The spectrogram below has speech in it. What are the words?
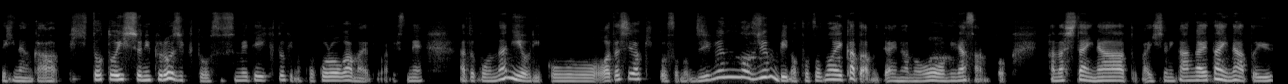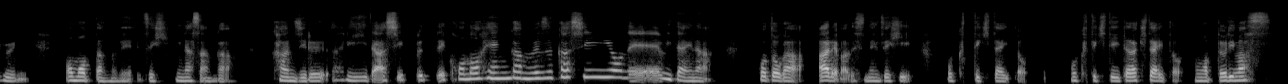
ぜひなんか人と一緒にプロジェクトを進めていくときの心構えとかですね、あとこう何よりこう、私は結構その自分の準備の整え方みたいなのを皆さんと話したいなとか一緒に考えたいなというふうに思ったので、ぜひ皆さんが感じるリーダーシップってこの辺が難しいよね、みたいなことがあればですね、ぜひ送ってきたいと、送ってきていただきたいと思っております。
